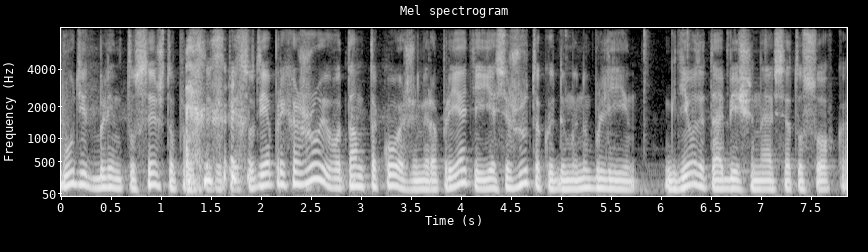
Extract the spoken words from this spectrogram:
будет, блин, тусе, что просто капец. Вот я прихожу, и вот там такое же мероприятие, и я сижу такой, думаю, ну блин, где вот эта обещанная вся тусовка?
